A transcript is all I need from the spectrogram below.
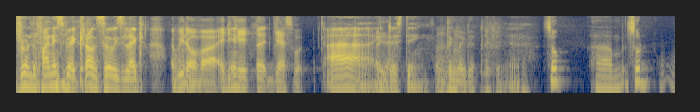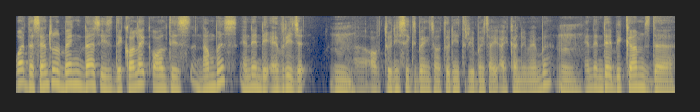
from the finance background, so it's like A bit of uh, educated guesswork. ah, interesting. Something like that. Okay. So, um, so what the central bank does is they collect all these numbers and then they average it uh, of 26 banks or 23 banks. I, I can't remember. And then that becomes the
